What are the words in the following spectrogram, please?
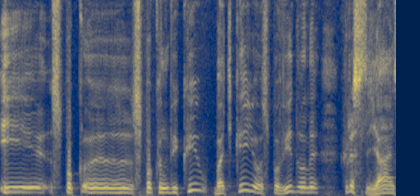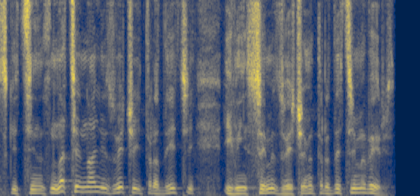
І е, споконвіків батьки його сповідували християнські цінності, національні звичаї і традиції, і він з цими звичаями і традиціями виріс.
